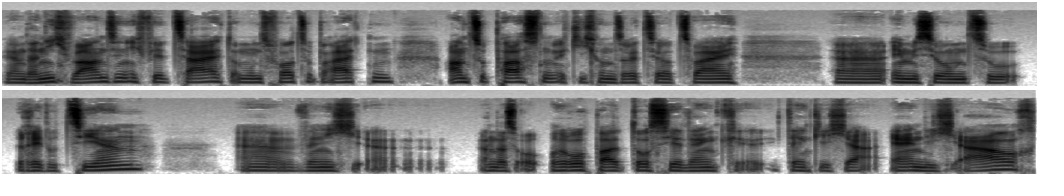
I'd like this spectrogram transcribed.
Wir haben da nicht wahnsinnig viel Zeit, um uns vorzubereiten, anzupassen, wirklich unsere CO2-Emissionen äh, zu reduzieren. Äh, wenn ich äh, an das Europa-Dossier denke, denke ich ja ähnlich auch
